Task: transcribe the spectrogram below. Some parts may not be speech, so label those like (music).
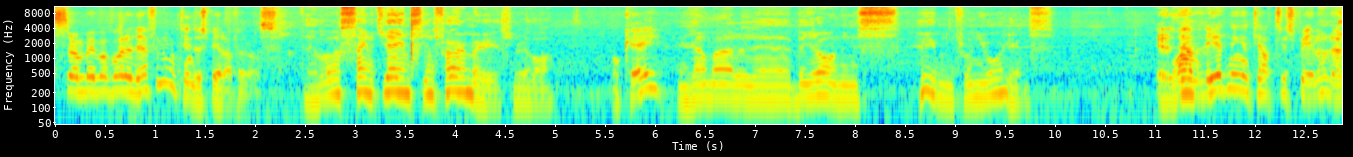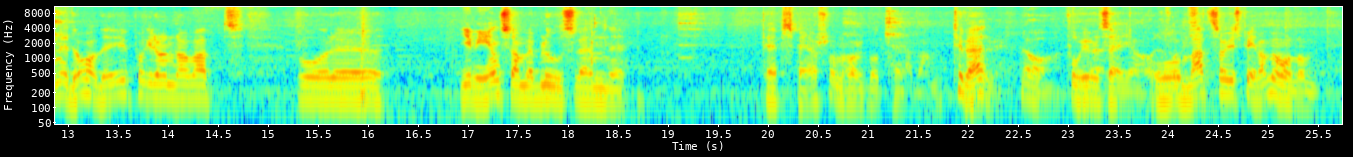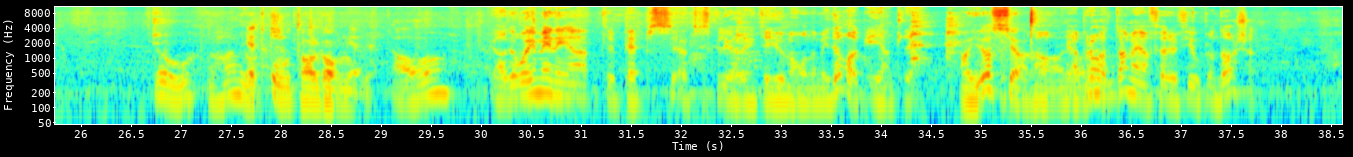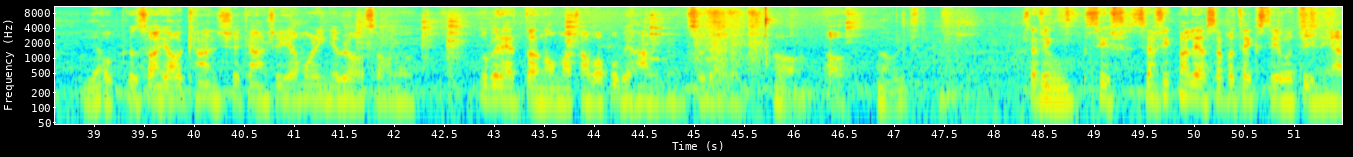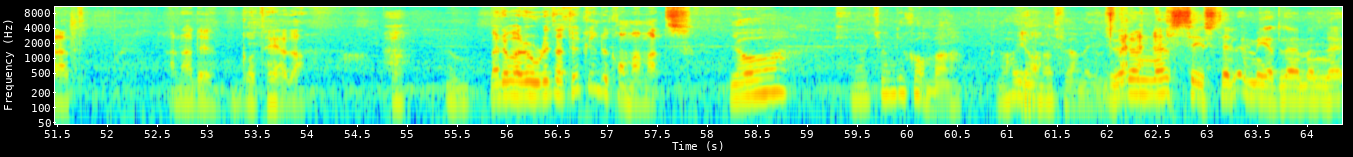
Strömberg, vad var det där för någonting du spelade för oss? Det var St. James Infirmary skulle det vara. Okej? En gammal eh, begravningshymn från New Orleans. Och anledningen till att vi spelar den idag det är ju på grund av att vår eh, gemensamma bluesvän eh, Peps Persson har gått hädan. Tyvärr, Ja, får vi väl säga. Och Mats har ju spelat med honom Jo, det har han gjort. ett otal gånger. Ja, Ja, det var ju meningen att Peps, att vi skulle göra en intervju med honom idag egentligen. Ja, just ja. Ja, jag pratade med honom för 14 dagar sedan. ja. Och då sa han, ja kanske, kanske, jag mår inget bra, sa han. Och då berättade han om att han var på behandling och sådär. ja, Ja. ja visst. Sen, fick, sen fick man läsa på text-tv och tidningar att han hade gått hädan. Jo. Men det var roligt att du kunde komma Mats. Ja, jag kunde komma. Jag har ju Ja. annat för mig. Du är den näst sista medlemmen eh,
